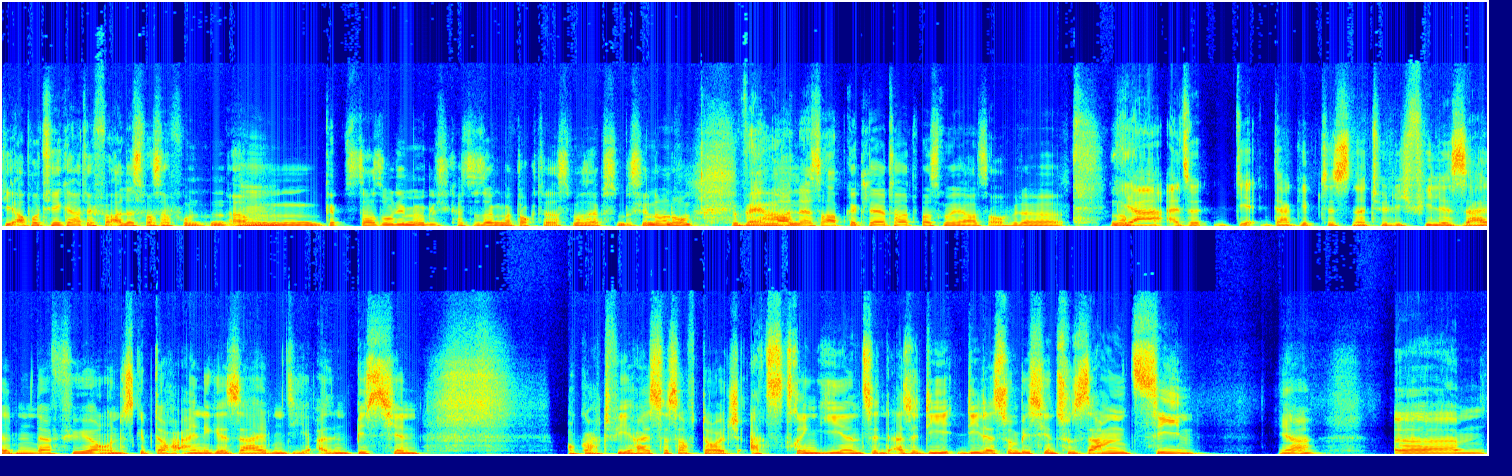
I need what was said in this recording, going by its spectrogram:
die Apotheke hat ja für alles was erfunden. Ähm, mhm. Gibt es da so die Möglichkeit zu sagen, man Doktor erst mal selbst ein bisschen dran rum, wenn ja. man es abgeklärt hat, was man ja jetzt auch wieder... Ne? Ja, also die, da gibt es natürlich viele Salben dafür und es gibt auch einige Salben, die ein bisschen oh Gott, wie heißt das auf Deutsch, adstringierend sind, also die, die das so ein bisschen zusammenziehen. Ja, ähm,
